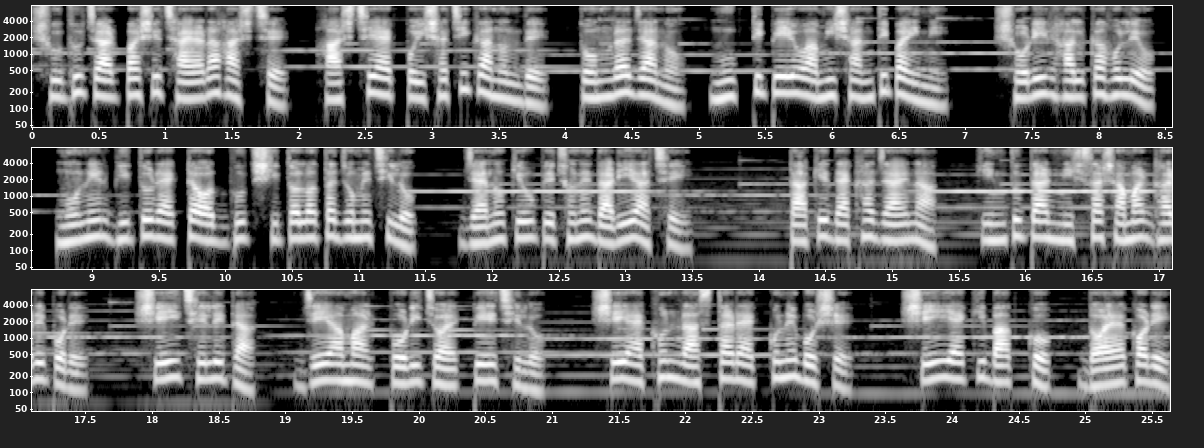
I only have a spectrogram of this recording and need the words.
শুধু চারপাশে ছায়ারা হাসছে হাসছে এক পৈশাচিক আনন্দে। তোমরা জানো, মুক্তি পেয়েও আমি শান্তি পাইনি। শরীর হালকা হলেও, মনের ভিতর একটা অদ্ভুত শীতলতা জমেছিল, যেন কেউ পেছনে দাঁড়িয়ে আছেই তাকে দেখা যায় না, কিন্তু তার নিঃশ্বাস আমার ঘাড়ে পড়ে। সেই ছেলেটা যে আমার পরিচয় পেয়েছিল, সে এখন রাস্তার এক কোণে বসে, সেই একই বাক্য, দয়া করে,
